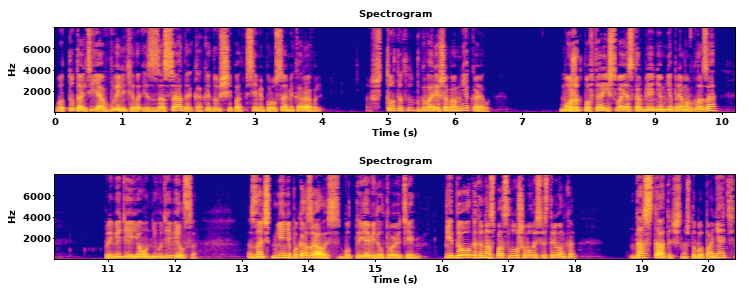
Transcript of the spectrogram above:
Вот тут Альтия вылетела из засады, как идущий под всеми парусами корабль. «Что ты тут говоришь обо мне, Кайл? Может, повторишь свои оскорбления мне прямо в глаза?» При виде ее он не удивился. «Значит, мне не показалось, будто я видел твою тень. И долго ты нас подслушивала, сестренка?» «Достаточно, чтобы понять,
